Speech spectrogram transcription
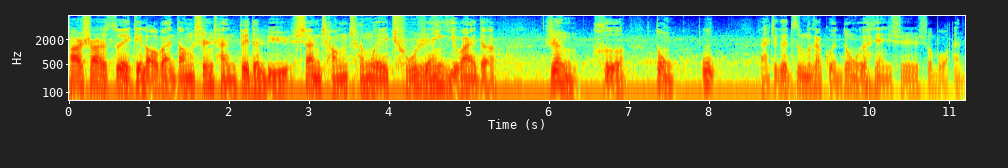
二十二岁给老板当生产队的驴，擅长成为除人以外的任何动物。哎，这个字幕在滚动，我有点就是说不完。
